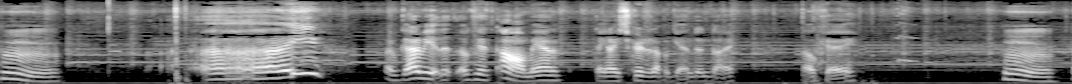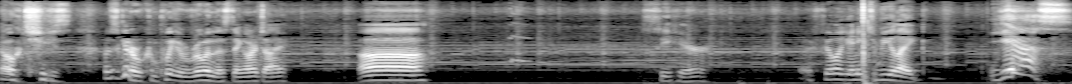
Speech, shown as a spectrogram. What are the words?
Hmm. Uh, I've got to be... Okay. Oh, man. Dang it, I screwed it up again, didn't I? Okay. Hmm. Oh, jeez. I'm just gonna completely ruin this thing, aren't I? Uh... see here. I feel like I need to be like... Yes!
